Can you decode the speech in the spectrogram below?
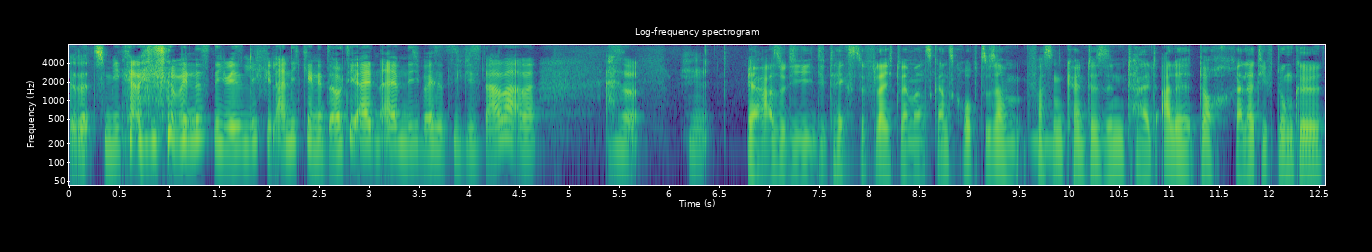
also zu mir kam jetzt zumindest nicht wesentlich viel an. Ich kenne jetzt auch die alten Alben, ich weiß jetzt nicht, wie es da war, aber also Ja, also die, die Texte, vielleicht, wenn man es ganz grob zusammenfassen könnte, sind halt alle doch relativ dunkel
